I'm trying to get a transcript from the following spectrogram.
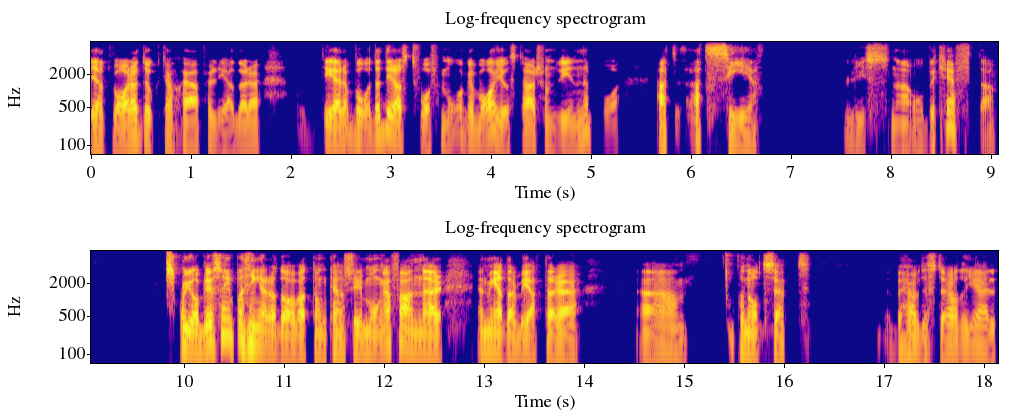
i att vara duktiga chefer, ledare. Der, båda deras två förmågor var just det här som du är inne på, att, att se, lyssna och bekräfta. Och jag blev så imponerad av att de kanske i många fall när en medarbetare eh, på något sätt behövde stöd och hjälp,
